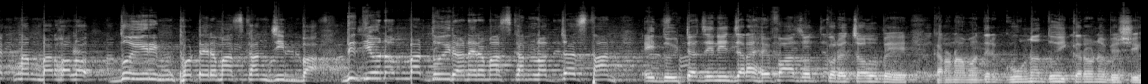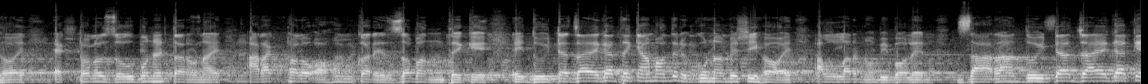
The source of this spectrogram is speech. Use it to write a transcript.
এক নাম্বার হলো দুই ঠোঁটের মাঝখান জিব্বা, দ্বিতীয় নাম্বার দুই রানের মাঝখান লজ্জা স্থান এই দুইটা জিনিস যারা হেফাজত করে চলবে, কারণ আমাদের গুণা দুই কারণে বেশি হয়। একটা হলো যৌবনের তারণায় আর একটা হলো অহংকারের জবান থেকে। এই দুইটা জায়গা থেকে আমাদের গুণা বেশি হয়। আল্লাহর নবী বলেন, যারা দুইটা জায়গাকে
